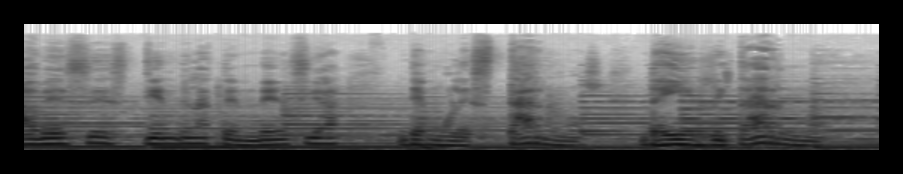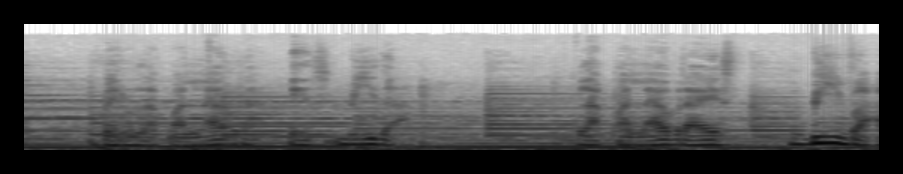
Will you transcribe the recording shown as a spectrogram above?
a veces tiene la tendencia de molestarnos, de irritarnos, pero la palabra es vida. La palabra es viva.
